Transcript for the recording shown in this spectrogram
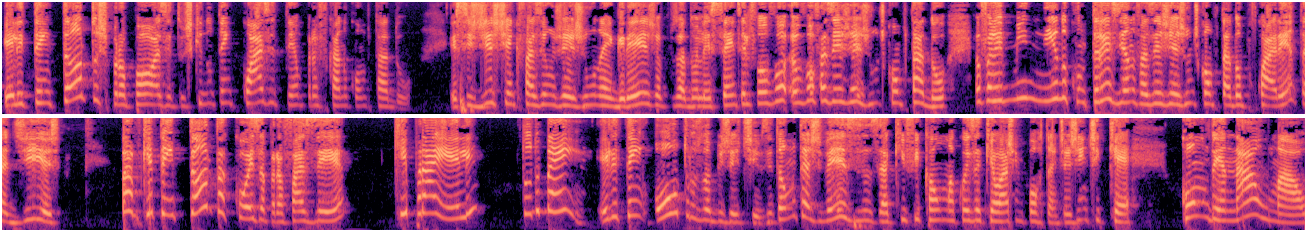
ele tem tantos propósitos que não tem quase tempo para ficar no computador. Esses dias tinha que fazer um jejum na igreja para os adolescentes. Ele falou: eu vou, eu vou fazer jejum de computador. Eu falei: menino com 13 anos fazer jejum de computador por 40 dias? Porque tem tanta coisa para fazer que para ele tudo bem, ele tem outros objetivos. Então, muitas vezes, aqui fica uma coisa que eu acho importante: a gente quer condenar o mal,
